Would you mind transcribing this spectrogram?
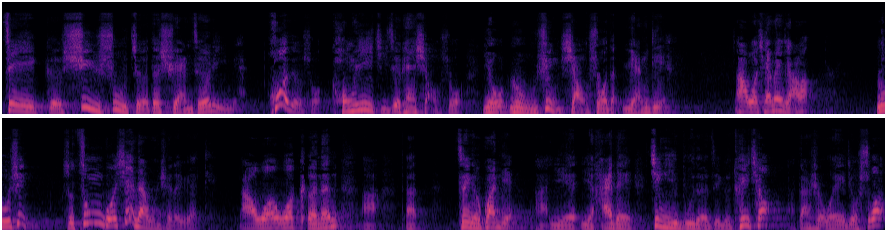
这个叙述者的选择里面，或者说孔乙己这篇小说有鲁迅小说的原点。啊，我前面讲了，鲁迅是中国现代文学的原点。啊，我我可能啊啊这个观点啊也也还得进一步的这个推敲啊，但是我也就说了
